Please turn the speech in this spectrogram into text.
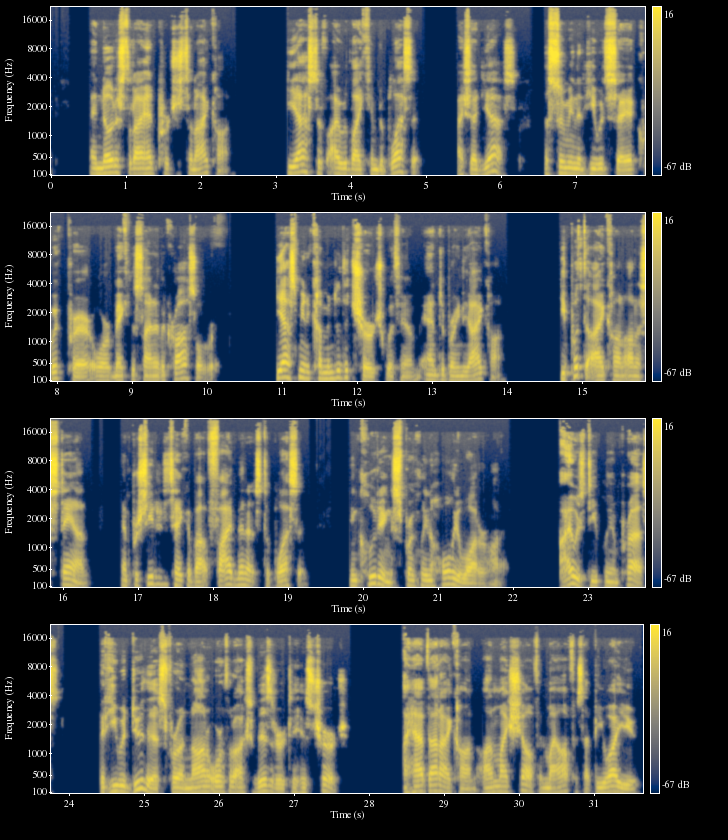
and noticed that I had purchased an icon. He asked if I would like him to bless it. I said yes, assuming that he would say a quick prayer or make the sign of the cross over it. He asked me to come into the church with him and to bring the icon. He put the icon on a stand and proceeded to take about five minutes to bless it, including sprinkling holy water on it. I was deeply impressed that he would do this for a non Orthodox visitor to his church. I have that icon on my shelf in my office at BYU,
